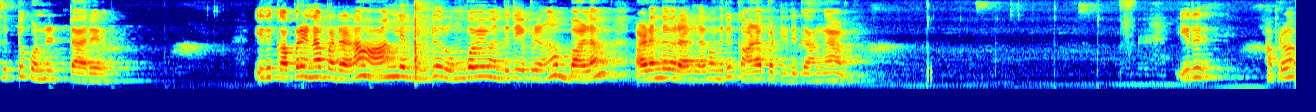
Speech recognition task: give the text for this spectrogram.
சுட்டு கொண்டுட்டாரு இதுக்கப்புறம் என்ன பண்ணுறாங்கன்னா ஆங்கிலேயர்கள் வந்துட்டு ரொம்பவே வந்துட்டு எப்படின்னா பலம் அடைந்தவர்களாக வந்துட்டு காணப்பட்டிருக்காங்க. இரு அப்புறம்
